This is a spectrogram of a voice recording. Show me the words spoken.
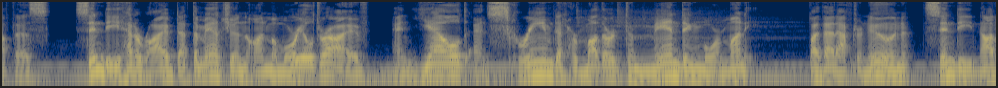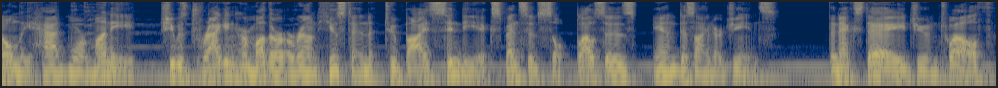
office, Cindy had arrived at the mansion on Memorial Drive and yelled and screamed at her mother, demanding more money. By that afternoon, Cindy not only had more money, she was dragging her mother around Houston to buy Cindy expensive silk blouses and designer jeans. The next day, June 12th,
